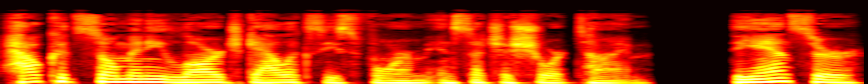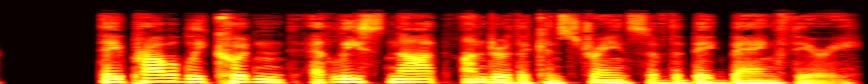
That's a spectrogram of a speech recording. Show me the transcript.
how could so many large galaxies form in such a short time? The answer, They probably couldn't, at least not under the constraints of the Big Bang Theory.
